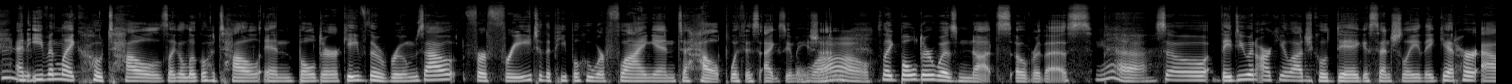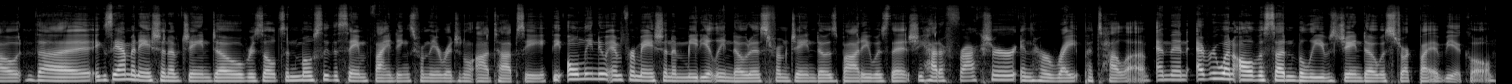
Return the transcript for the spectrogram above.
Hmm. And even like hotels, like a local hotel in Boulder, gave the rooms out for free to the people who were flying in to help with this exhumation. Wow. So like Boulder was nuts over this. Yeah. So they do an archaeological dig essentially. They get her out. The examination of Jane Doe results in mostly the same findings from the original autopsy. The only new information immediately noticed from Jane Doe's body was that she had a fracture in her right patella. And then everyone all of a sudden believes Jane Doe was struck by a vehicle.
